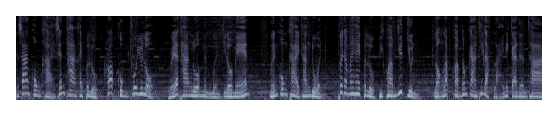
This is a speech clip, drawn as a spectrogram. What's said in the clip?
นสร้างโครงข่ายเส้นทางไฮเปอร์ลูปครอบคลุมทั่วยุโรประยะทางรวม 10,000 กิโลเมตร เหมือนโครงข่ายทางด่วน เพื่อทำให้ไฮเปอร์ลูปมีความยืดหยุ่น รองรับความต้องการที่หลากหลายในการเดินทาง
